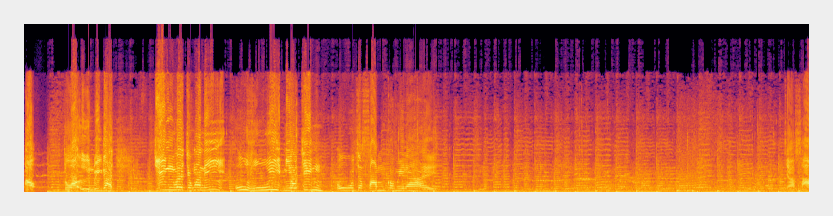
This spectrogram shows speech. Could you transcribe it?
เอาตัวอื่นวิ่งได้ยิงเลยจังหวะนี้โอ้โหยเหนียวจริง โอ้จะซ้ำก็ไม่ได้ ซ้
